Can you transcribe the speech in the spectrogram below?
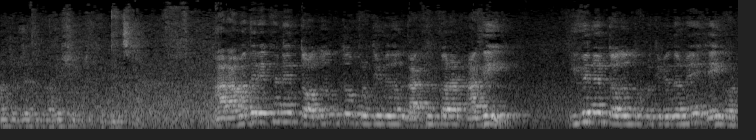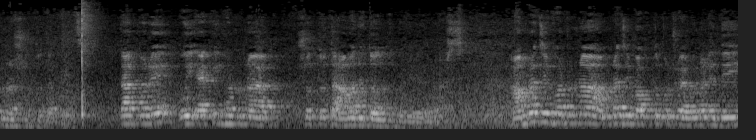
আন্তর্জাতিকভাবে স্বীকৃতি দিচ্ছে আর আমাদের এখানে তদন্ত প্রতিবেদন দাখিল করার আগেই ইউএনের তদন্ত প্রতিবেদনে এই ঘটনার সত্যতা পেয়েছে। তারপরে ওই একই ঘটনার সত্যতা আমাদের তদন্ত প্রতিবেদনে আসছে। আমরা যে ঘটনা, আমরা যে বক্তব্য ট্রাইব্যুনালে দেই,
